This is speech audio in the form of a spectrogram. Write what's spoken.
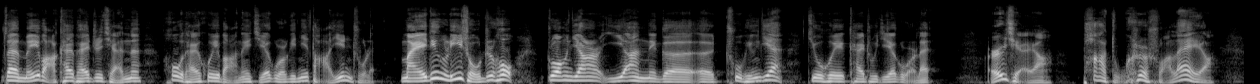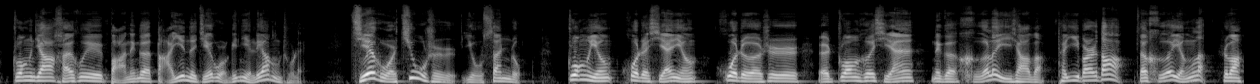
在每把开牌之前呢，后台会把那结果给你打印出来。买定离手之后，庄家一按那个呃触屏键，就会开出结果来。而且呀，怕赌客耍赖呀，庄家还会把那个打印的结果给你亮出来。结果就是有三种：庄赢或者闲赢。或者是呃庄和闲那个合了一下子，他一般大，咱合赢了是吧？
